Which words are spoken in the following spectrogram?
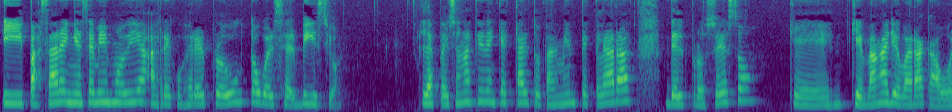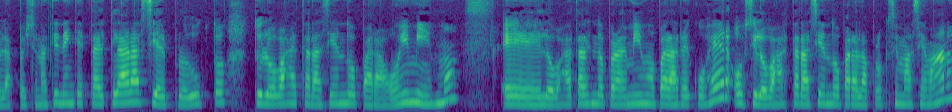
y pasar en ese mismo día a recoger el producto o el servicio. Las personas tienen que estar totalmente claras del proceso que, van a llevar a cabo. Las personas tienen que estar claras si el producto tú lo vas a estar haciendo para hoy mismo, eh, lo vas a estar haciendo para hoy mismo para recoger o si lo vas a estar haciendo para la próxima semana,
